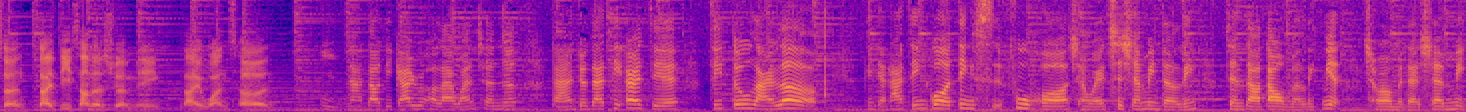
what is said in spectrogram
神在地上的选民来完成。嗯，那到底该如何来完成呢？答案就在第二节，基督来了，并且他经过定死复活，成为赐生命的灵，建造到我们里面，成为我们的生命，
